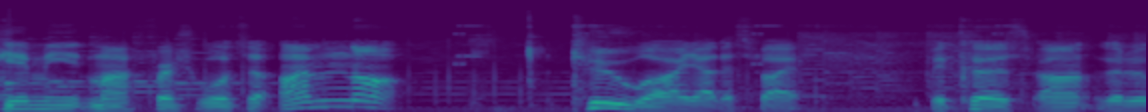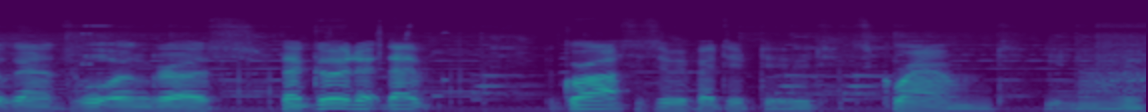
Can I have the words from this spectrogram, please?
Give me my fresh water. I'm not too worried about this fight because aren't good against water and grass. They're good at that. Grass is effective, dude. It's ground, you know.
